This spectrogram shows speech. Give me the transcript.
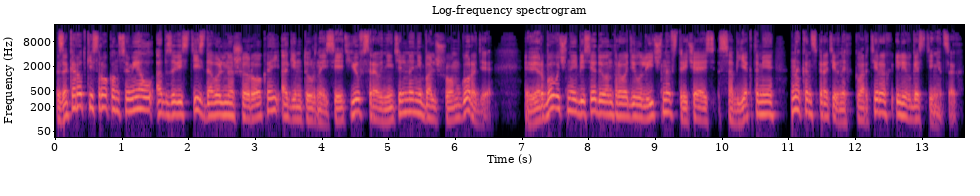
За короткий срок он сумел обзавестись довольно широкой агентурной сетью в сравнительно небольшом городе. Вербовочные беседы он проводил лично, встречаясь с объектами на конспиративных квартирах или в гостиницах.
